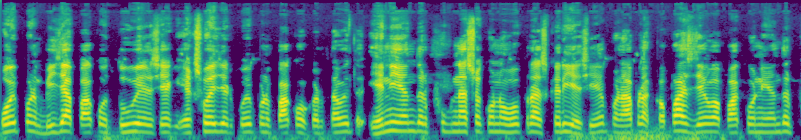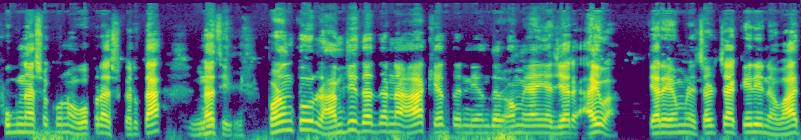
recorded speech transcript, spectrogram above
કોઈ પણ બીજા પાકો તુવેર છે કે એક્સવાયઝેડ કોઈ પણ પાકો કરતા હોય તો એની અંદર ફૂગનાશકોનો વપરાશ કરીએ છીએ પણ આપણા કપાસ જેવા પાકોની અંદર ફૂગનાશકોનો વપરાશ કરતા નથી. પરંતુ રામજી દાદાના આ ખેતરની અંદર અમે અહીંયા જ્યારે આવ્યા ત્યારે એમણે ચર્ચા કરીને વાત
